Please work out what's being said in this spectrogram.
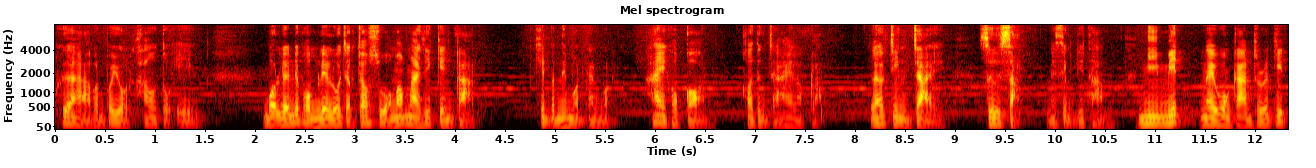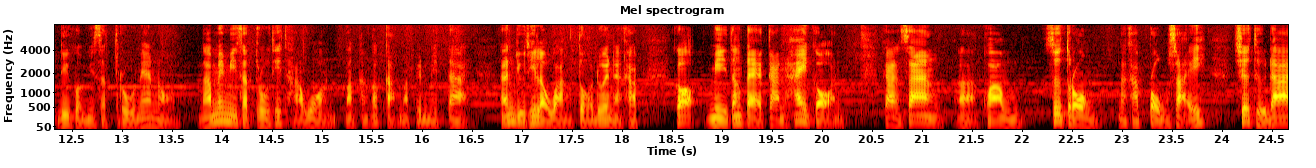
เพื่อหาผลประโยชน์เข้าตัวเอง บทเรียนที่ผมเรียนรู้จากเจ้าสัวมากมายที่เก่งกาจคิดแบบนี้หมดกันหมด ให้เขาก่อนเขาถึงจะให้เรากลับ แล้วจริงใจซื่อสัตย์ในสิ่งที่ทำมีมิตรในวงการธุรกิจดีกว่ามีศัตรูแน่นอนนะไม่มีศัตรูที่ถาวรบางครั้งก็กลับมาเป็นมิตรได้นั้นอยู่ที่เราวางตัวด้วยนะครับ ก็มีตั้งแต่การให้ก่อน การสร้างความซื่อตรงนะครับโปร่งใสเชื่อถือได้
